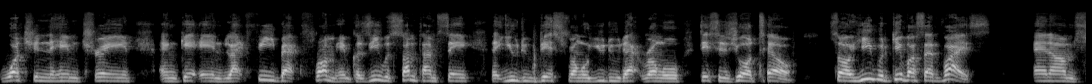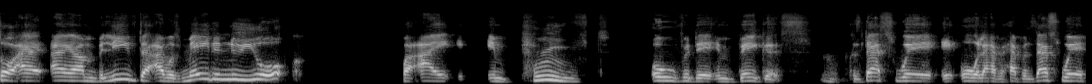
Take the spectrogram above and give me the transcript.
watching him train and getting like feedback from him. Cause he would sometimes say that you do this wrong or you do that wrong or this is your tell. So he would give us advice. And um, so I, I um believe that I was made in New York, but I improved over there in Vegas. Mm. Because that's where it all happens. That's where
